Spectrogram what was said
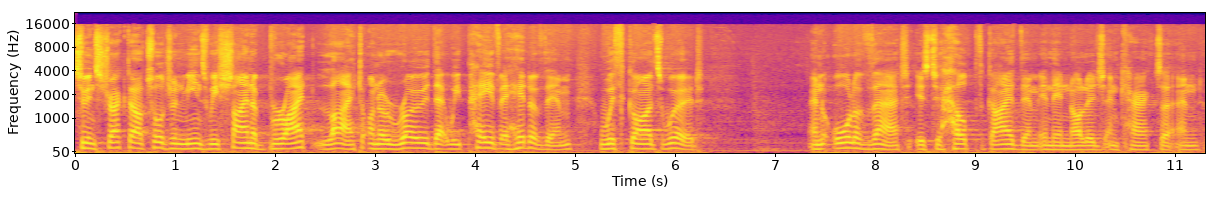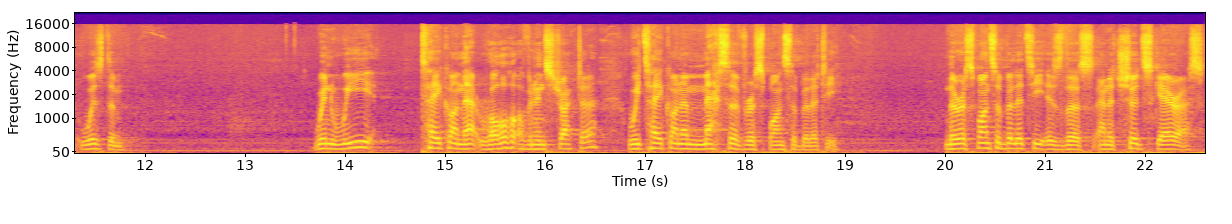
To instruct our children means we shine a bright light on a road that we pave ahead of them with God's word. And all of that is to help guide them in their knowledge and character and wisdom. When we take on that role of an instructor, we take on a massive responsibility. The responsibility is this, and it should scare us.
